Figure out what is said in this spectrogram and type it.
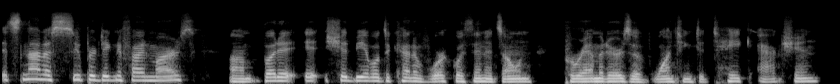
it's not a super dignified Mars, um, but it, it should be able to kind of work within its own parameters of wanting to take action,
